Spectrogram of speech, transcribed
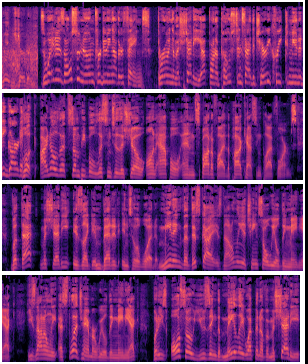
really disturbing. Zueda is also known for doing other things, throwing a machete up on a post inside the Cherry Creek Community Garden. Look, I know that some people listen to the show on Apple and Spotify, the podcasting platforms, but that machete is like embedded into the wood, meaning that this guy is not only a chainsaw wielding maniac, he's not only a sledgehammer wielding maniac, but he's also using the melee weapon of a machete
